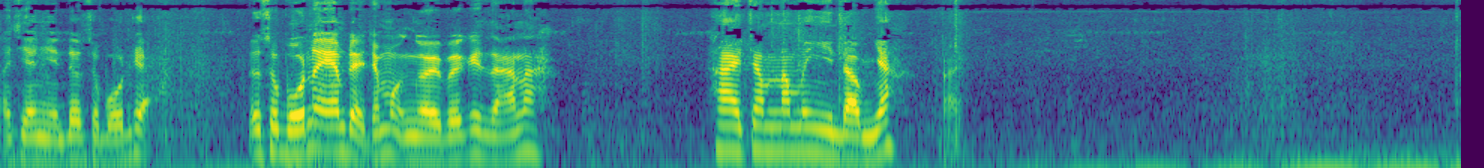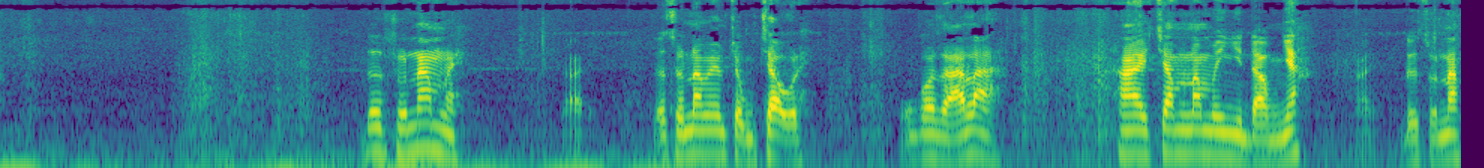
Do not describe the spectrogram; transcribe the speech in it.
Anh chị em nhìn đơn số 4 kìa Đơn số 4 này em để cho mọi người với cái giá là 250.000 đồng nhé Đấy. Đơn số 5 này. Đấy. Đơn số 5 em trồng chậu này. Cũng có giá là 250.000 đồng nhé Đấy. Đơn số 5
